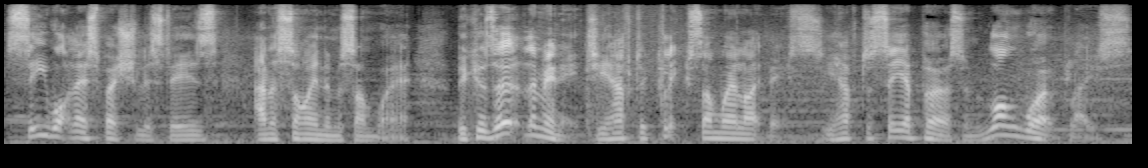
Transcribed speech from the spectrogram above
see what their specialist is, and assign them somewhere. Because at the minute you have to click somewhere like this. You have to see a person, wrong workplace.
